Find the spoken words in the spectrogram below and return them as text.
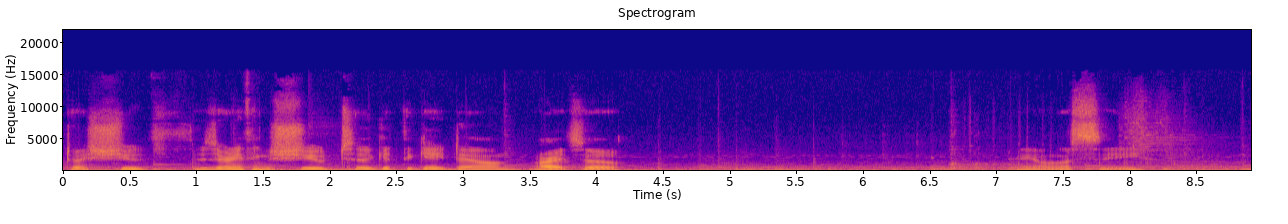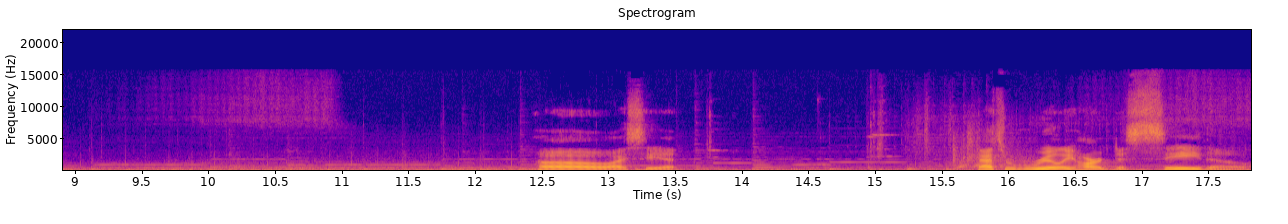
Do I shoot? Is there anything to shoot to get the gate down? Alright, so... Hang on, let's see. Oh, I see it. That's really hard to see, though.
